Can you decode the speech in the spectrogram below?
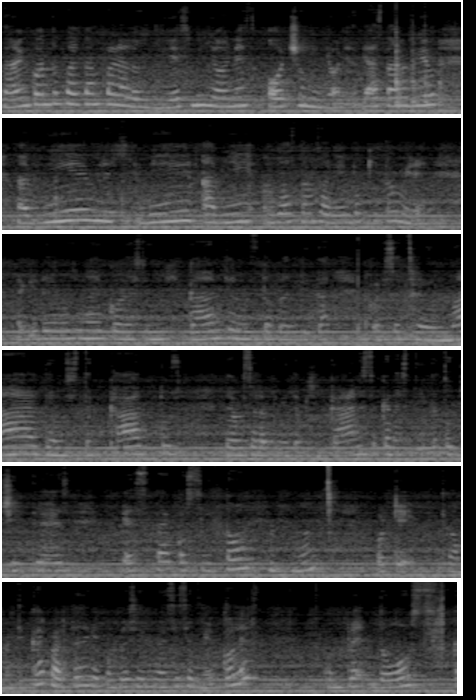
¿Saben cuánto faltan para los 10 millones? 8 millones. Ya estamos bien, bien, bien, bien, ya estamos a bien poquito, miren. Aquí tenemos una decoración mexicana, tenemos esta plantita con esa mar, tenemos este cactus, tenemos la piñata mexicana, esta canastita, estos chicles, esta cosito, porque Dramática, aparte de que cumple 6 meses el miércoles, cumple 2k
